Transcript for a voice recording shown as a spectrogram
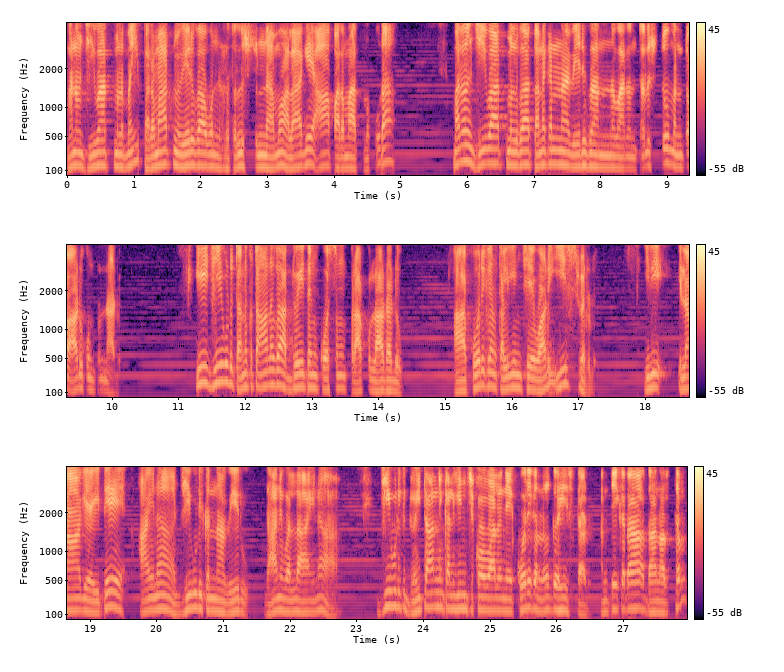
మనం జీవాత్మలమై పరమాత్మ వేరుగా ఉన్నట్లు తలుస్తున్నామో అలాగే ఆ పరమాత్మ కూడా మనల్ని జీవాత్మలుగా తనకన్నా వేరుగా ఉన్న వారిని తలుస్తూ మనతో ఆడుకుంటున్నాడు. ఈ జీవుడు తనకు తానుగా అద్వైతం కోసం ప్రాకులాడడు. ఆ కోరికను కలిగించేవాడు ఈశ్వరుడు. ఇది ఇలాగే అయితే ఆయన జీవుడి కన్నా వేరు. దానివల్ల ఆయన జీవుడికి ద్వైతాన్ని కలిగించుకోవాలనే కోరికను అనుగ్రహిస్తాడు. అంతే కదా? దాని అర్థం?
